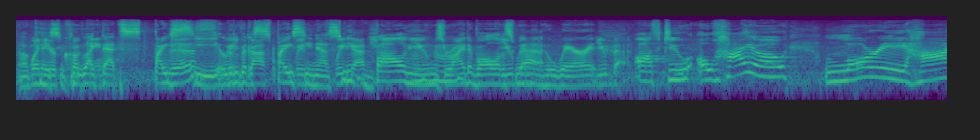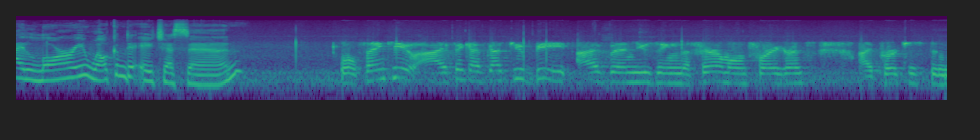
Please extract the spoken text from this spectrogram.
okay, when you're so cooking. You like that spicy, this, a little bit got, of spiciness, we, we volumes, mm -hmm. right, of all of us you women bet. who wear it. You bet. Off to Ohio, Lori. Hi, Lori. Welcome to HSN. Well, thank you. I think I've got you beat. I've been using the pheromone fragrance I purchased in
